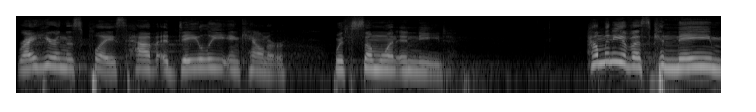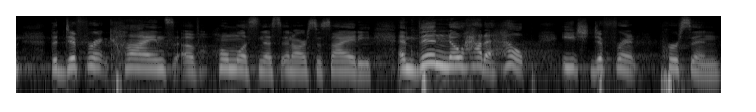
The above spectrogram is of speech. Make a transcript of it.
right here in this place, have a daily encounter with someone in need? How many of us can name the different kinds of homelessness in our society and then know how to help each different person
